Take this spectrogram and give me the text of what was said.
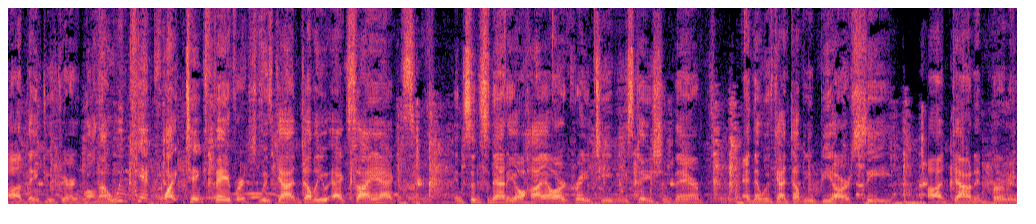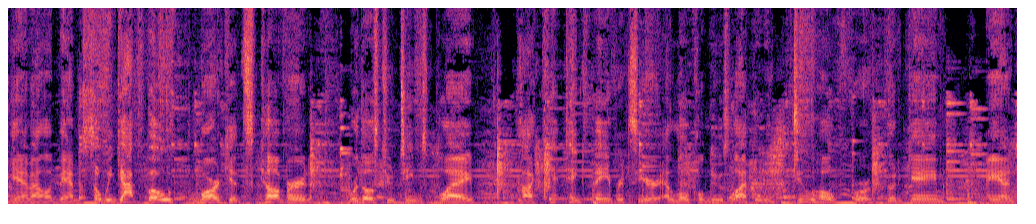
uh, they do very well. Now, we can't quite take favorites. We've got WXIX in Cincinnati, Ohio, our great TV station there. And then we've got WBRC uh, down in Birmingham, Alabama. So we got both markets covered where those two teams play. Uh, can't take favorites here at Local News Live, but we do hope for a good game. And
